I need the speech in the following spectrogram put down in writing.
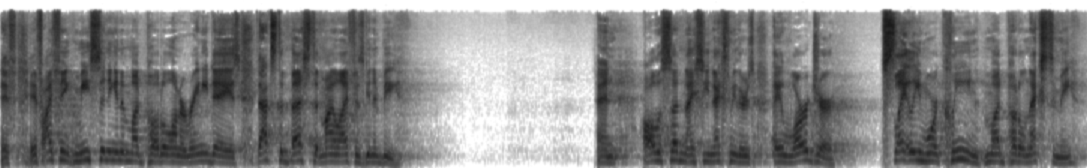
If, if I think me sitting in a mud puddle on a rainy day is, that's the best that my life is going to be. And all of a sudden I see next to me there's a larger, slightly more clean mud puddle next to me.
